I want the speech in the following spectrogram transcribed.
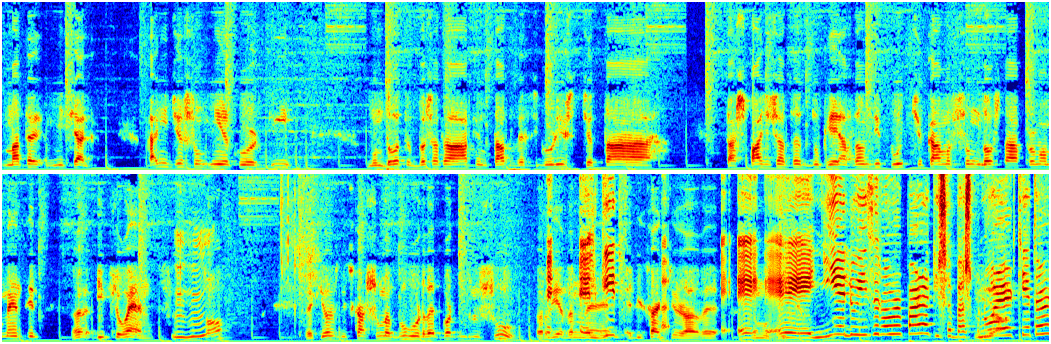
materiali ka një gjë shumë mirë kur ti mundohesh të bësh atë artin tat dhe sigurisht që ta ta shfaqësh atë duke ia dhënë dikujt që ka më shumë ndoshta për momentin uh, influencë. Mm -hmm. Po. Dhe kjo është diçka shumë e bukur dhe për të ndryshuar rrjedhën e, e, e disa gjërave. E, e, e, e një e Luizin më parë kishe bashkëpunuar jo. herë tjetër,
